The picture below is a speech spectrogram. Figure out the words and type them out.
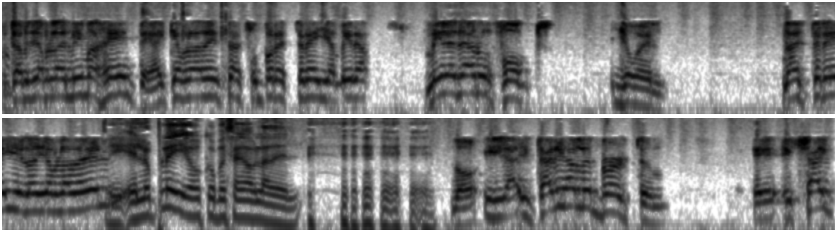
Usted hablar de la misma gente, hay que hablar de esa superestrella. Mira, mira de Aaron Fox, Joel. una estrella nadie habla de él. Y en los playoffs comienzan a hablar de él. No, y, la- y Tari Halliburton, eh, eh, Shai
